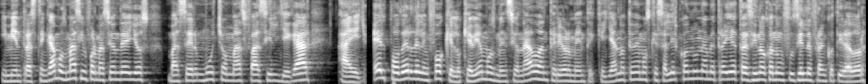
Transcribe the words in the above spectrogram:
Y mientras tengamos más información de ellos, va a ser mucho más fácil llegar a ello. El poder del enfoque, lo que habíamos mencionado anteriormente, que ya no tenemos que salir con una metralleta, sino con un fusil de francotirador,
